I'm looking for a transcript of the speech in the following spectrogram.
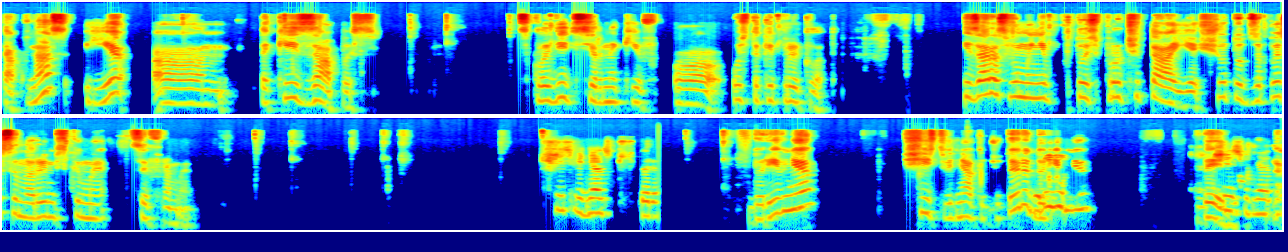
Так, у нас є а, такий запис. Складіть сірників а, ось такий приклад. І зараз ви мені хтось прочитає, що тут записано римськими цифрами. 6 відняти 4. Дорівнює 6 відняти 4 Дорівнює. дорівнює 9. 6 відняти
